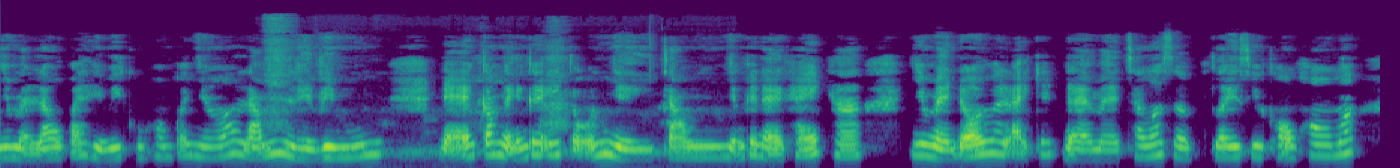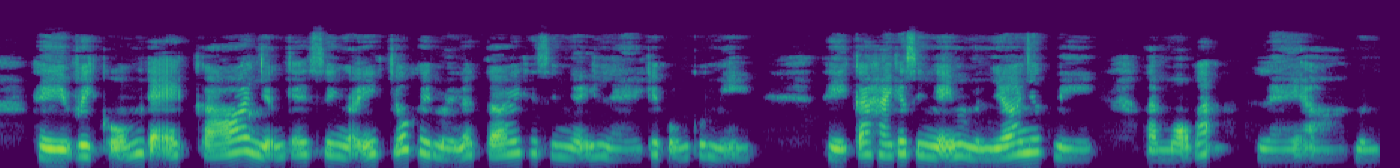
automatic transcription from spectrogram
nhưng mà lâu quá thì Vi cũng không có nhớ lắm. Là Vi muốn để có những cái ý tưởng gì trong những cái đề khác ha. Nhưng mà đối với lại cái đề mà Tell us a place you call home á thì Vi cũng đã có những cái suy nghĩ trước khi mà nó tới cái suy nghĩ là cái bụng của mẹ. Thì có hai cái suy nghĩ mà mình nhớ nhất nè là một á là uh, mình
